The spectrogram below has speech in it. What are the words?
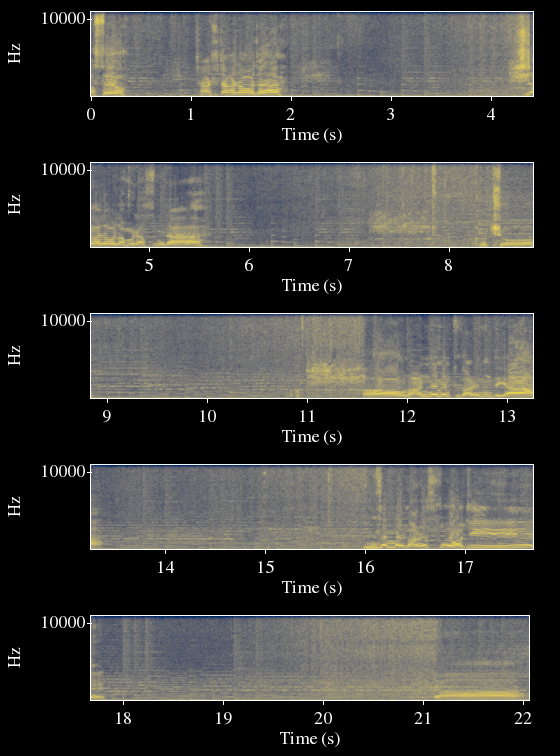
왔어요. 자, 시작하자마자 시작하자마자 한마리 왔습니다. 그렇죠. 아, 오늘 안내 멘트도 안 했는데, 야! 인사말도 안 했어, 아직! 야.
